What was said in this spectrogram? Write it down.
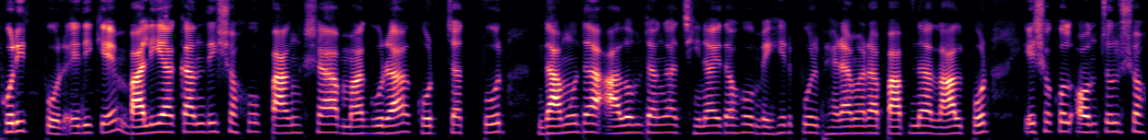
ফরিদপুর, এদিকে বালিয়াকান্দি সহ পাংশা, মাগুরা, কোটচাঁদপুর দামোদা, আলমডাঙ্গা, ঝিনাইদহ, মেহেরপুর, ভেড়ামারা, পাবনা, লালপুর এ সকল অঞ্চলসহ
